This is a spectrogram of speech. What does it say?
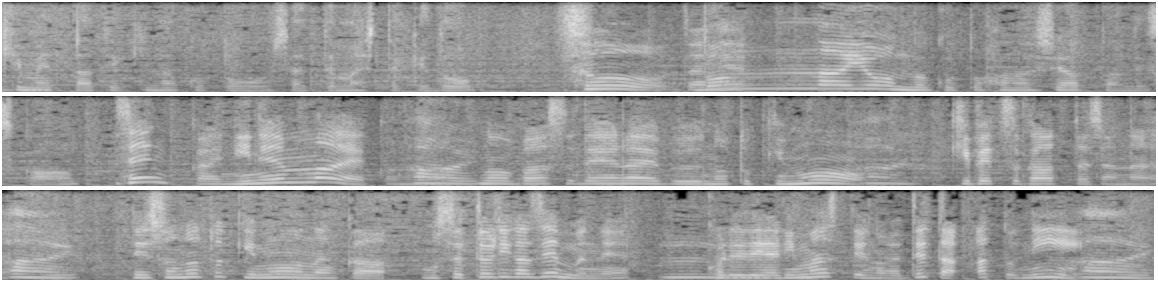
決めた的なことをおっしゃってましたけど、そうだどね。んなようなこと話し合ったんですか？前回2年前かな、はい。のバースデーライブの時も、はい。鬼別があったじゃない。はい、で、その時もなんか、もう瀬戸りが全部ね、うん。これでやりますっていうのが出た後に、はい。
